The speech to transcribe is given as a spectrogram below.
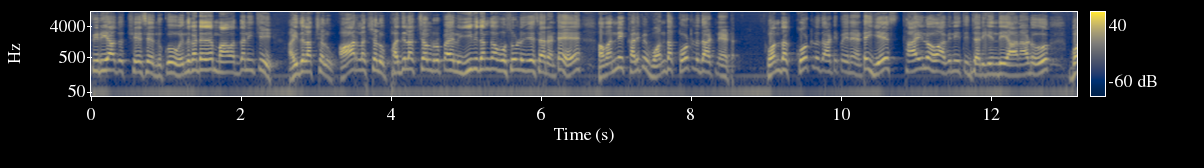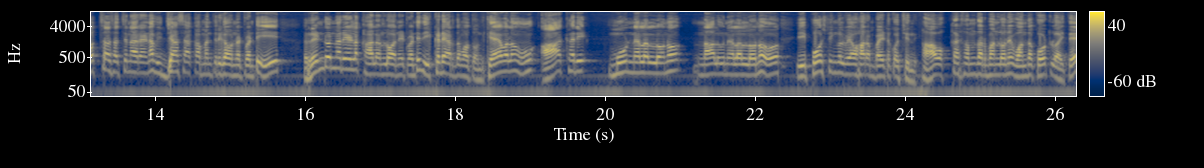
ఫిర్యాదు చేసేందుకు ఎందుకంటే మా వద్ద నుంచి ఐదు లక్షలు ఆరు లక్షలు పది లక్షల రూపాయలు ఈ విధంగా వసూళ్ళు చేశారంటే అవన్నీ కలిపి వంద కోట్లు దాటినాయట. వంద కోట్లు దాటిపోయినాయి అంటే ఏ స్థాయిలో అవినీతి జరిగింది? ఆనాడు బొత్స సత్యనారాయణ విద్యాశాఖ మంత్రిగా ఉన్నటువంటి రెండున్నరేళ్ళ కాలంలో అనేటువంటిది ఇక్కడే అర్థమవుతుంది. కేవలం ఆఖరి మూడు నెలల్లోనో నాలుగు నెలల్లోనో ఈ పోస్టింగుల వ్యవహారం బయటకు వచ్చింది ఆ ఒక్క సందర్భంలోనే వంద కోట్లు అయితే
